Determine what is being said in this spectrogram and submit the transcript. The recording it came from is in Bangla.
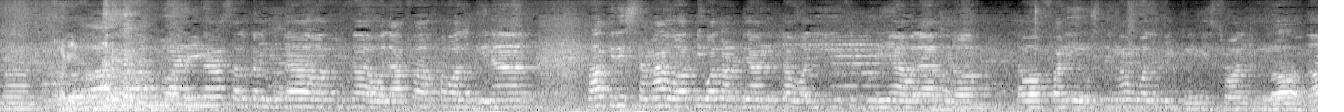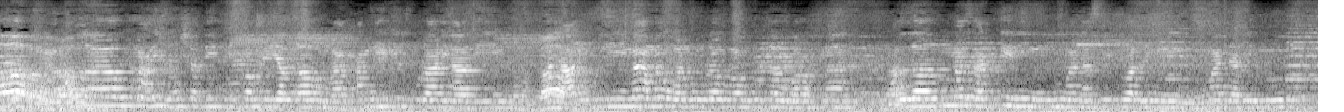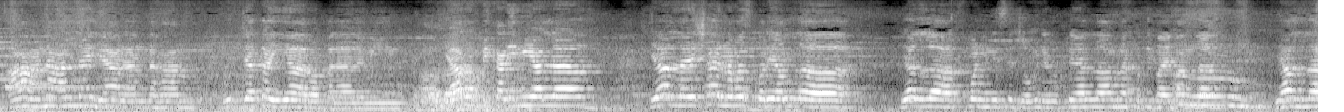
والرحمة قريب. اللهم إنا نسألك الهدى والتقى والعفاف والغنى فاطر السماوات والأرض أنت ولي في الدنيا والآخرة توفني مسلما والحقني بالصالحين اللهم عليك شديد بقولي اللهم ارحمني بالقران العظيم. واجعله إماما ونورا وهدى ورحمة. اللهم زكني منه ما نسيت وعلمني ما جهلت. آناء الليل على النهار حجة يا رب العالمين. يا رب كريم يا الله. يا الله إشار نمسك قري الله. আল্লাহ আল্লাহ, আমরা আল্লাহ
